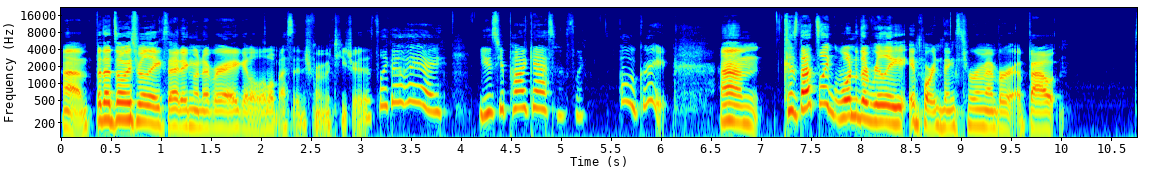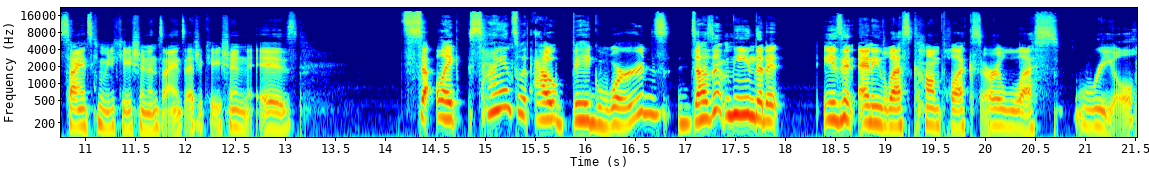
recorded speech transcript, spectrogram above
Um, but that's always really exciting whenever I get a little message from a teacher that's like, "Oh, hey, I use your podcast," and it's like, "Oh, great," because that's like one of the really important things to remember about science communication and science education is so, like science without big words doesn't mean that it isn't any less complex or less real.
